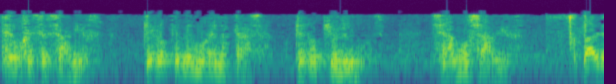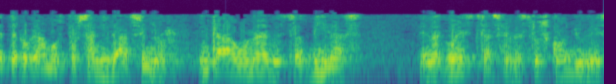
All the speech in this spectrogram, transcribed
Tenemos que sabios. ¿Qué es lo que vemos en la casa? ¿Qué es lo que oímos? Seamos sabios. Padre, te rogamos por sanidad, Señor, en cada una de nuestras vidas, en las nuestras, en nuestros cónyuges.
